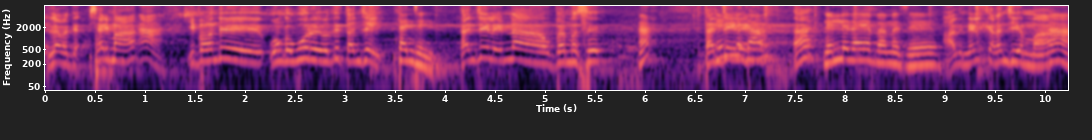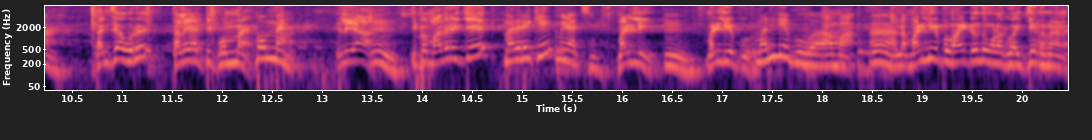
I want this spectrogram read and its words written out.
இல்ல வச்சு சரிம்மா. இப்போ வந்து உங்க ஊர் வந்து தஞ்சை. தஞ்சை. தஞ்சையில் என்ன ஃபேமஸ் ஆ? தஞ்சையில நெல்லுதான். என்ன? ஆ? நெல்லுதான் ஃபேமஸ் அது நெல் களஞ்சியம்மா. தஞ்சாவூர் தலையாட்டி பொம்மை. பொம்மை. இல்லையா. இப்போ மதுரைக்கு? மதுரைக்கு மீனாட்சி. மல்லி. ம். மல்லிகைப்பூ. மல்லிகைப்பூவா? ஆமா. ஆ. அந்த மல்லிகைப்பூ வாங்கிட்டு வந்து உனக்கு வைக்கணும் நான்.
